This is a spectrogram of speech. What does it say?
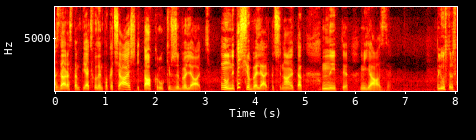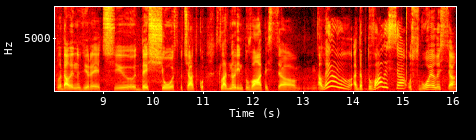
А зараз там 5 хвилин покачаєш, і так руки вже болять. Ну, не те, що болять, починають так нити м'язи. Плюс розкладали нові речі, дещо спочатку складно орієнтуватися, але адаптувалися, освоїлися.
